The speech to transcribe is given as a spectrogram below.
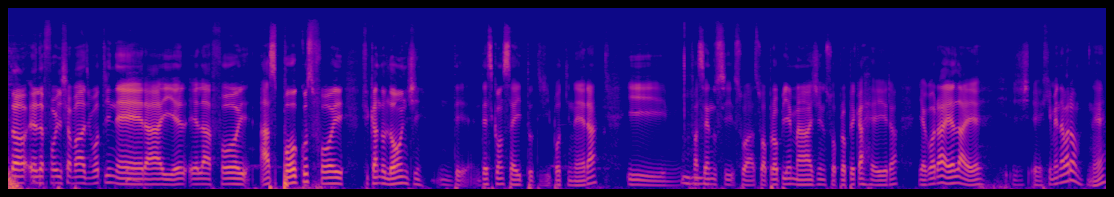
então, ela foi chamada de botineira e el- ela foi, aos poucos, foi ficando longe de- desse conceito de botineira e Uhum. fazendo -se sua, sua própria imagem, sua própria carreira. E agora ela é, é Jimena Barón, né?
